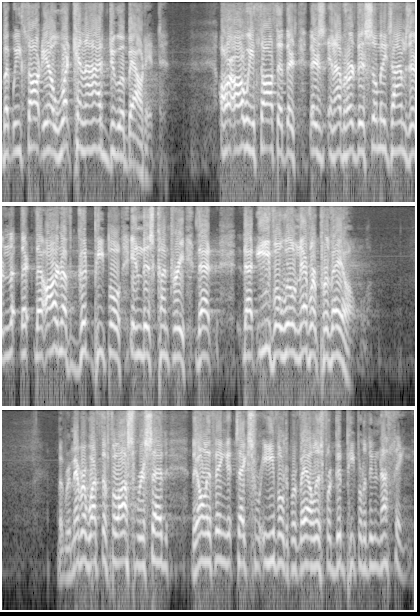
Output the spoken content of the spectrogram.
but we thought, you know, what can I do about it? Or are we thought that there's, there's and I've heard this so many times, there, there, there are enough good people in this country that, that evil will never prevail. But remember what the philosopher said the only thing it takes for evil to prevail is for good people to do nothing.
